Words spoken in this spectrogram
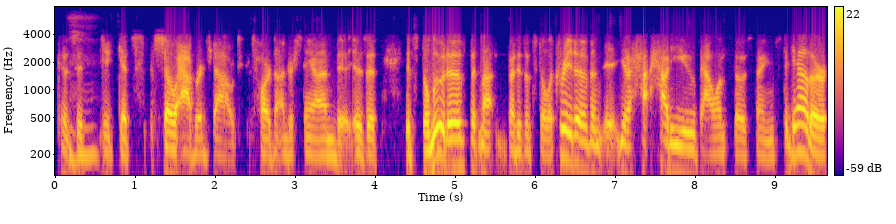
Because mm-hmm. it, it gets so averaged out. It's hard to understand. Is it it's dilutive, but not, but is it still accretive? And you know, how, how do you balance those things together?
